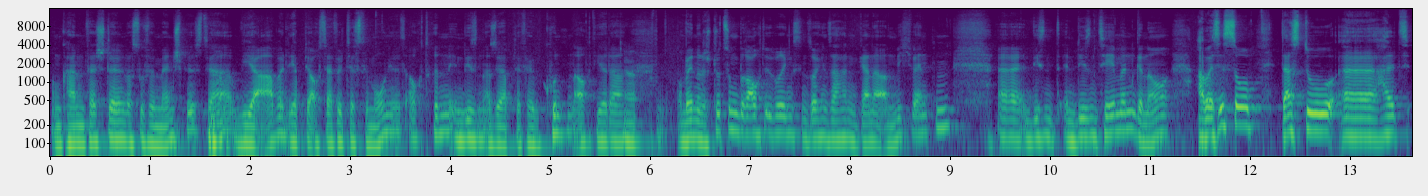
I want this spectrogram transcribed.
und kann feststellen, was du für ein Mensch bist, ja, wie ihr arbeitet. Ihr habt ja auch sehr viele Testimonials auch drin in diesen, also ihr habt ja viele Kunden auch, die ihr da. Und wenn ihr Unterstützung braucht übrigens in solchen Sachen, gerne an mich wenden, äh, in, diesen, in diesen Themen, genau. Aber es ist so, dass du äh, halt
